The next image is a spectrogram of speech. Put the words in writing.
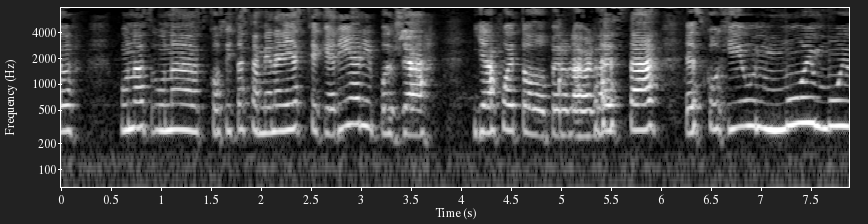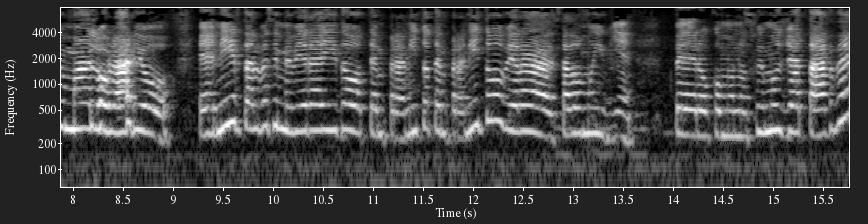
unas, unas cositas también a ellas que querían y pues ya, ya fue todo. Pero la verdad está, escogí un muy, muy mal horario en ir. Tal vez si me hubiera ido tempranito, tempranito, hubiera estado muy bien. Pero como nos fuimos ya tarde,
